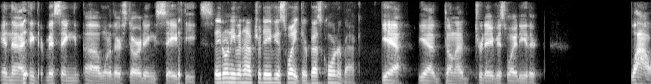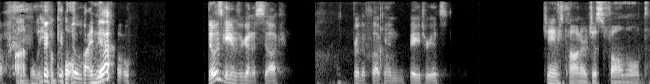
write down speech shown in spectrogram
and I think they're missing uh, one of their starting safeties. They don't even have Tre'Davious White, their best cornerback. Yeah, yeah, don't have Tre'Davious White either. Wow, Unbelievable. I know. those games are gonna suck for the fucking Patriots. James Conner just fumbled.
